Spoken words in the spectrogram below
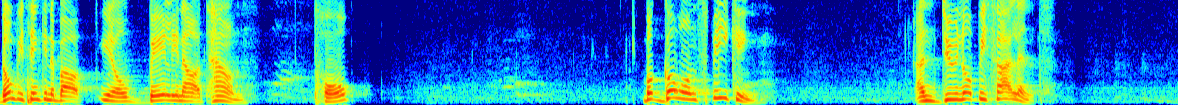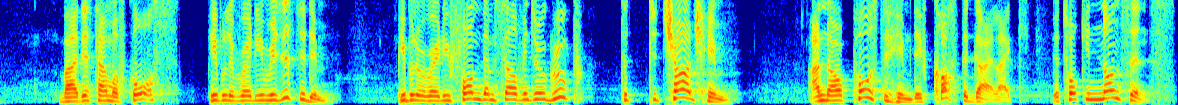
Don't be thinking about, you know, bailing out of town, Paul. But go on speaking and do not be silent. By this time, of course, people have already resisted him. People have already formed themselves into a group to, to charge him and are opposed to him. They've cost the guy, like, you're talking nonsense.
